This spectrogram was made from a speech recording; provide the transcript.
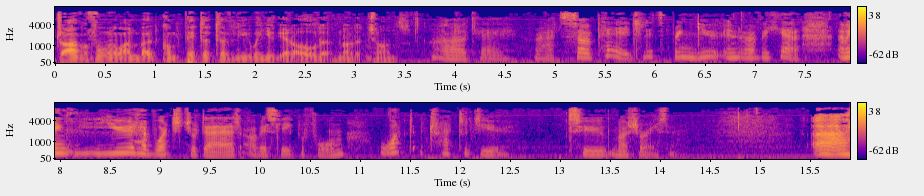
drive a Formula One boat competitively when you get older. Not a chance. Okay. Right. So, Paige, let's bring you in over here. I mean, you have watched your dad obviously perform. What attracted you to motor racing? Uh,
